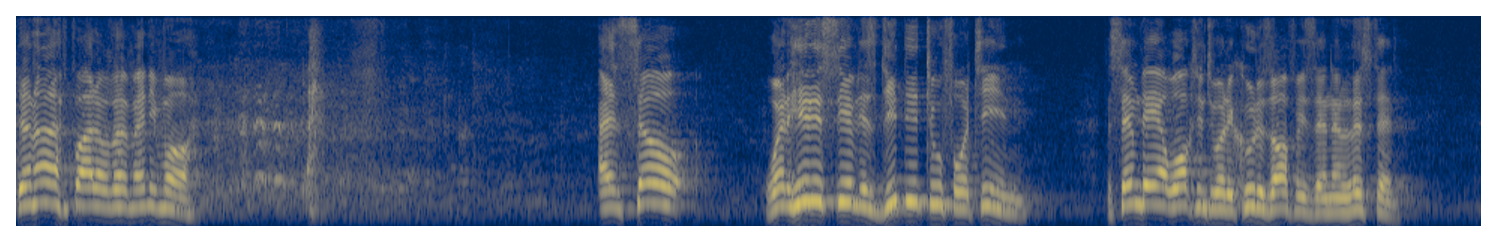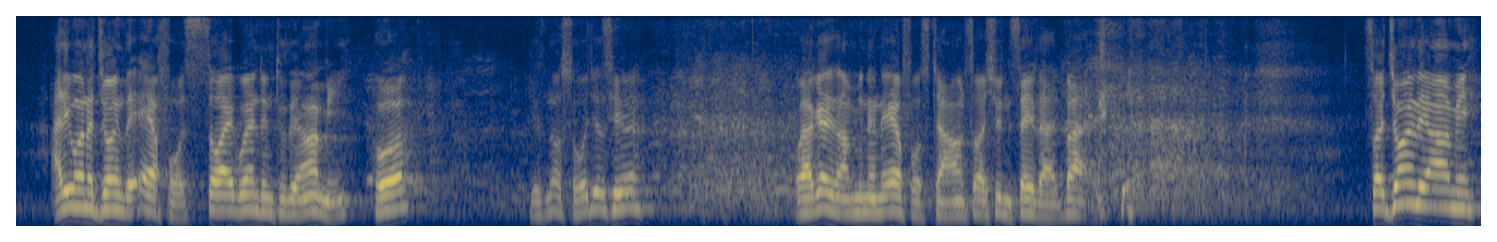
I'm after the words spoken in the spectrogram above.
you're not a part of them anymore. And so, when he received his DD 214, the same day I walked into a recruiter's office and enlisted. I didn't want to join the Air Force, so I went into the Army. Huh? There's no soldiers here? Well, I guess I'm in an Air Force town, so I shouldn't say that, but. so I joined the Army,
